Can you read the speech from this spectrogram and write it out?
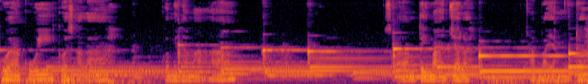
gue akui gue salah gue minta maaf sekarang terima aja lah apa yang udah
